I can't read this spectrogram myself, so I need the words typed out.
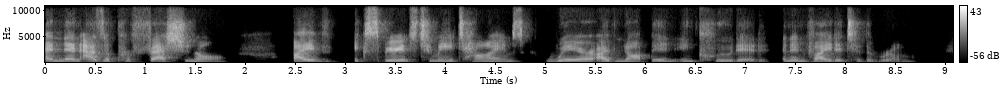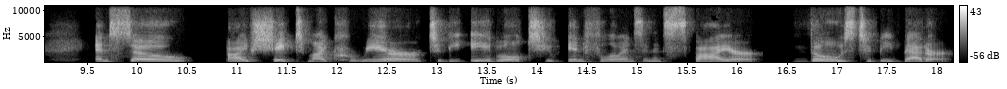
and then as a professional, I've experienced too many times where I've not been included and invited to the room. And so I've shaped my career to be able to influence and inspire those to be better.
